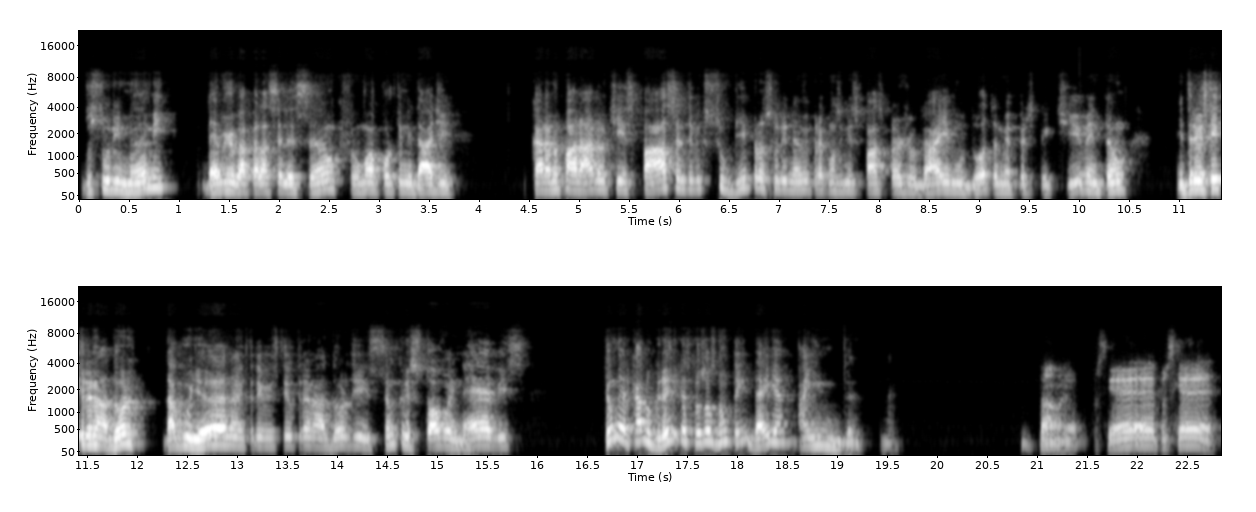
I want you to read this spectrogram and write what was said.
do Suriname, deve jogar pela seleção, que foi uma oportunidade. Cara no Pará não tinha espaço, ele teve que subir para o Suriname para conseguir espaço para jogar e mudou também a perspectiva. Então, Entrevistei treinador da Guiana, entrevistei o treinador de São Cristóvão e Neves. Tem um mercado grande que as pessoas não têm ideia ainda. Né? Então, é por isso é, por isso que é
